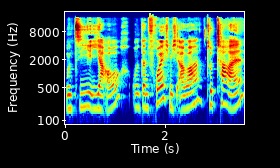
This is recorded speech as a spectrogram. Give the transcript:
und sie ja auch. Und dann freue ich mich aber total,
